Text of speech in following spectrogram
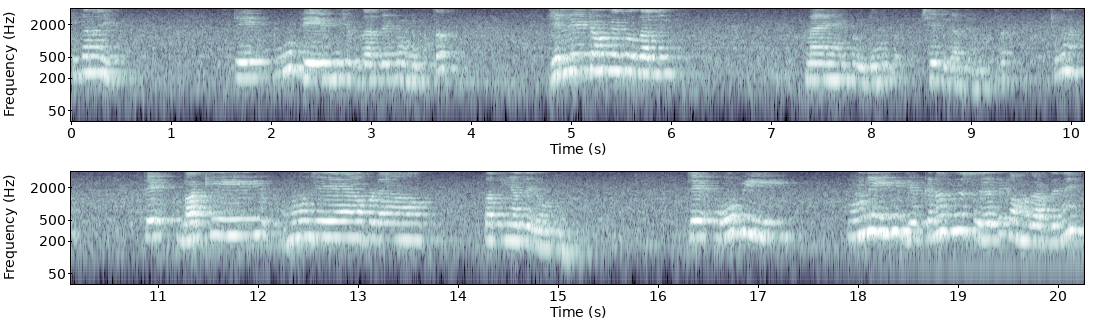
ਠੀਕ ਹੈ ਨਾ ਜੀ? ਤੇ ਉਹ ਫੇਰ ਵੀ ਚੁੱਪ ਕਰਦੇ ਦੇਗਾ ਉਹਨੂੰ ਪਤਾ। ਜੇ ਲੇਟ ਹੋ ਗਿਆ ਕੋਈ ਗੱਲ ਨਹੀਂ। ਮੈਂ ਕੋਈ ਨਹੀਂ, ਛੇਤੀ ਕਰ ਦੇਣਾ ਮਤਲਬ ਠੀਕ ਹੈ ਨਾ? ਤੇ ਬਾਕੀ ਹੁਣ ਜੇ ਆਪਣਾ ਪਤੀਆਂ ਤੇ ਲਾਉਣੀ ਤੇ ਉਹ ਵੀ ਉਹਨੇ ਇਹ ਨਹੀਂ ਦੇਖਣਾ ਵੀ ਉਹ ਸਵੇਰ ਦੇ ਕੰਮ ਕਰਦੇ ਨੇ,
